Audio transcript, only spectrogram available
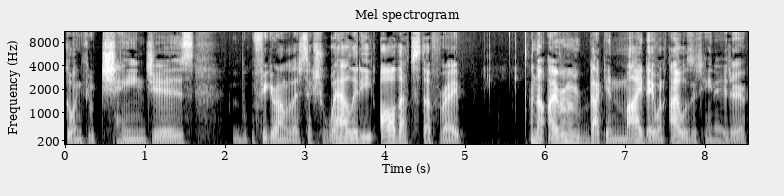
going through changes, figuring out their sexuality, all that stuff, right? And now I remember back in my day when I was a teenager,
